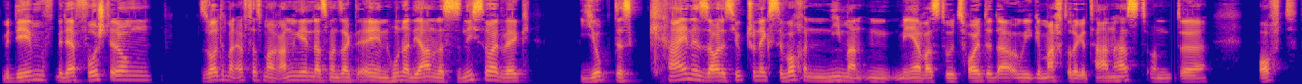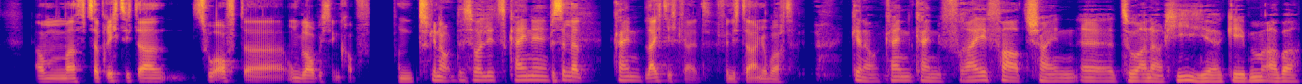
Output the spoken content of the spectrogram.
mit dem, mit der Vorstellung sollte man öfters mal rangehen, dass man sagt, ey, in 100 Jahren, das ist nicht so weit weg, juckt das keine Sau, das juckt schon nächste Woche niemanden mehr, was du jetzt heute da irgendwie gemacht oder getan hast und äh, oft, aber man zerbricht sich da zu oft äh, unglaublich den Kopf. Und Genau, das soll jetzt keine, bisschen mehr kein, Leichtigkeit, finde ich da angebracht. genau, kein, kein Freifahrtschein äh, zur Anarchie hier geben, aber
